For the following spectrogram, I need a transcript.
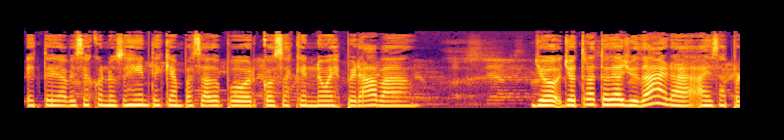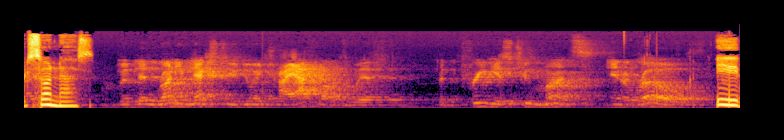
Este, a veces conoce gente que han pasado por cosas que no esperaban. Yo, yo trato de ayudar a, a esas personas. Y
